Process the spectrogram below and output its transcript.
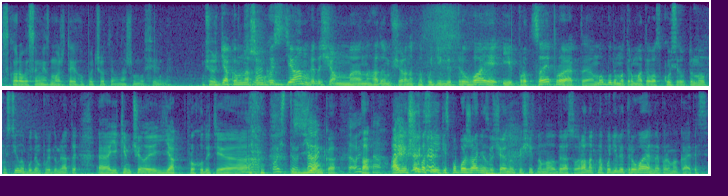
скоро ви самі зможете його почути в нашому фільмі. Що ж, дякуємо нашим гостям, глядачам. е, Нагадуємо, що ранок на Поділлі триває, і про цей проект е, ми будемо тримати вас в курсі. Тобто ми постійно будемо повідомляти, е, яким чином як проходить Ось тут, зйомка. так? Та ось там. А якщо у вас є якісь побажання, звичайно, пишіть нам на адресу. Ранок на Поділлі триває, не перемикайтесь.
